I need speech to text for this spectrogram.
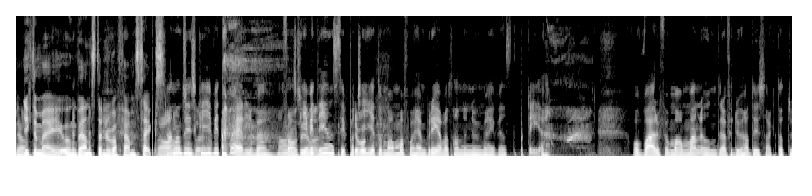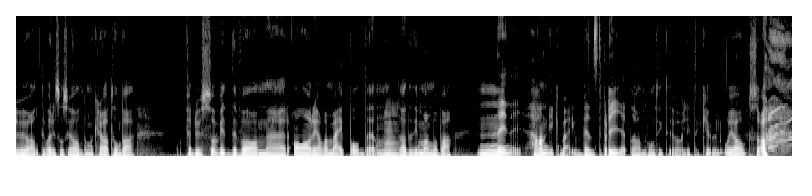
Ja. Gick du med i Ung Vänster när du var 5-6? Ja, han hade ju där, skrivit själv. Han hade skrivit in sig i partiet och mamma får hem brev att han är nu med i Vänsterpartiet. Och varför mamman undrar, för du hade ju sagt att du alltid varit socialdemokrat. Hon bara, för du så, det var när Arian var med i podden. Mm. Då hade din mamma bara, nej nej, han gick med i Vänsterpartiet och hon tyckte det var lite kul. Och jag också.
